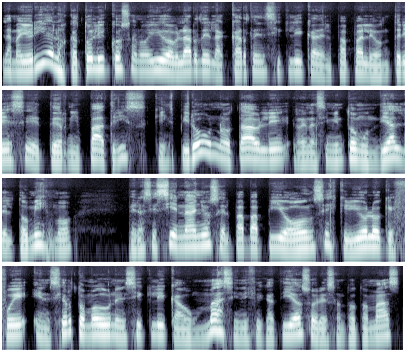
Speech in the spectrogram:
La mayoría de los católicos han oído hablar de la carta encíclica del Papa León XIII, Eterni Patris, que inspiró un notable renacimiento mundial del tomismo pero hace 100 años el Papa Pío XI escribió lo que fue en cierto modo una encíclica aún más significativa sobre Santo Tomás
